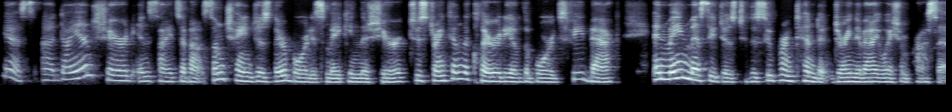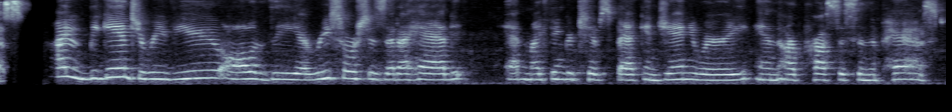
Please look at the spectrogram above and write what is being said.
Yes, uh, Diane shared insights about some changes their board is making this year to strengthen the clarity of the board's feedback and main messages to the superintendent during the evaluation process. I began to review all of the uh, resources that I had at my fingertips back in January and our process in the past.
